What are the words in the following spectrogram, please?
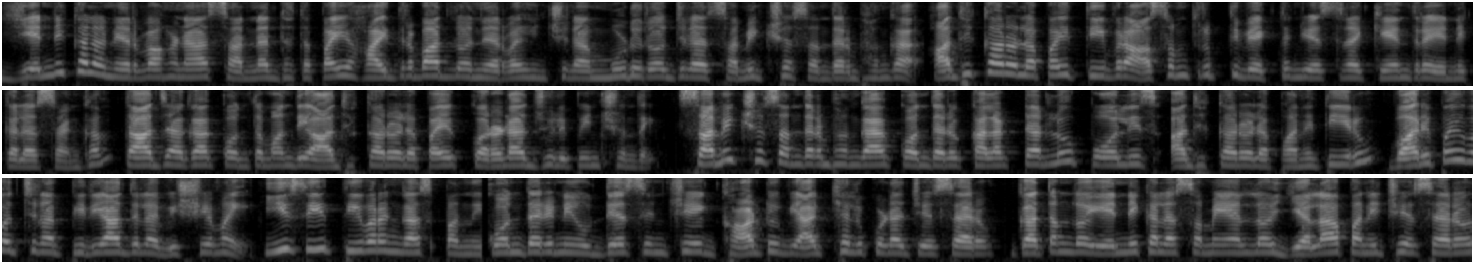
ఎన్నికల నిర్వహణ సన్నద్ధతపై హైదరాబాద్లో నిర్వహించిన మూడు రోజుల సమీక్ష సందర్భంగా అధికారులపై తీవ్ర అసంతృప్తి వ్యక్తం చేసిన కేంద్ర ఎన్నికల సంఘం తాజాగా కొంతమంది అధికారులపై కొరడా జులిపించింది. సమీక్ష సందర్భంగా కొందరు కలెక్టర్లు పోలీస్ అధికారుల పనితీరు వారిపై వచ్చిన ఫిర్యాదుల విషయమై ఈసీ తీవ్రంగా స్పంది కొందరిని ఉద్దేశించి ఘాటు వ్యాఖ్యలు కూడా చేశారు. గతంలో ఎన్నికల సమయంలో ఎలా పనిచేశారో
